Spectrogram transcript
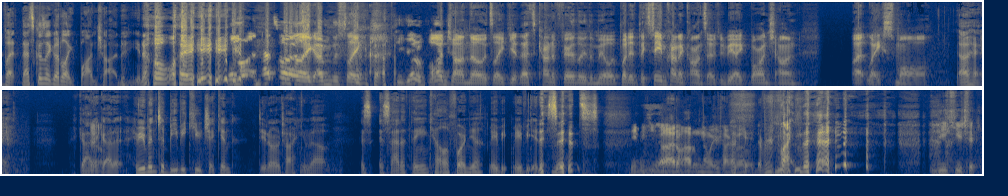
But that's because I go to like Bonchon, you know, like. well, and that's why like I'm just like if you go to Bonchon though, it's like yeah, that's kind of fairly the meal, but it's the same kind of concept. It'd be like Bonchon, but like small. Okay, got it, got it. Have you been to BBQ Chicken? Do you know what I'm talking about? Is is that a thing in California? Maybe maybe it isn't. BBQ. Uh, I don't I don't know what you're talking okay, about. Okay, never mind then. BBQ chicken.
